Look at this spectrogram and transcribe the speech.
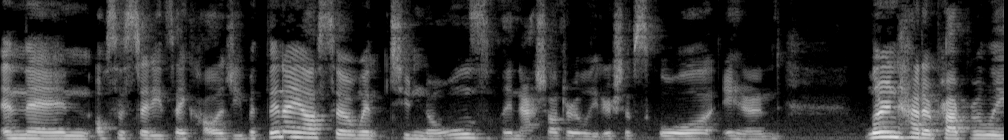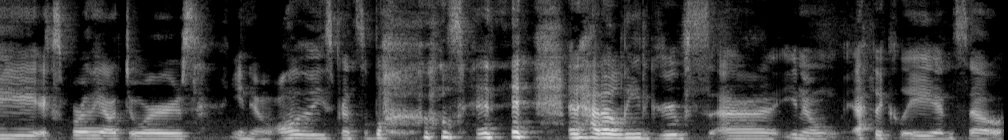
and then also studied psychology. But then I also went to NOLS, the National Outdoor Leadership School, and learned how to properly explore the outdoors you know all of these principles and, and how to lead groups uh, you know ethically. And so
